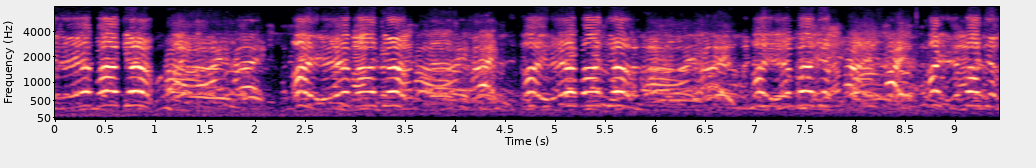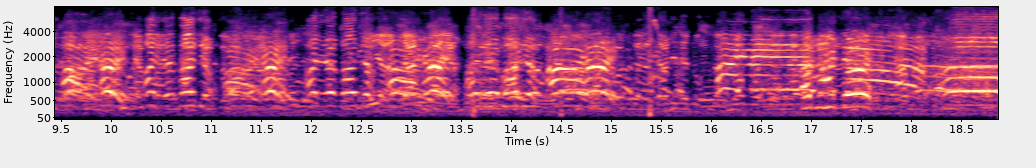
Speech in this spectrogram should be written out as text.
રે ઉડાડી બંડલ બંડલ બંડલ બંડલ ખીચામાં સીધા લાઈવ દ્રશ્યો ઓહો, પૈસાનો બહિષ્કાર કર્યો છે જે એરપોર્ટ લઈને તમને સીધા લાઈવ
